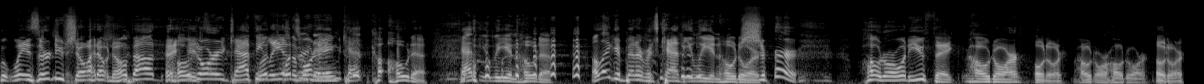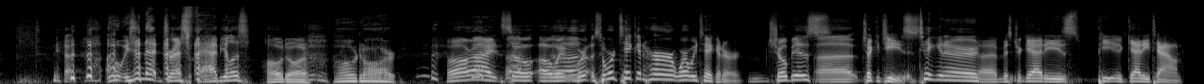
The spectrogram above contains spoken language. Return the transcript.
wait, is there a new show I don't know about? Hodor and Kathy What- Lee in the morning. name? Kat, Hoda. Kathie Lee and Hoda. I like it better if it's Kathie Lee and Hodor. Sure. Hodor, what do you think? Hodor. Hodor. Hodor, Hodor. Hodor. Oh, isn't that dress fabulous? Hodor. Hodor. All right. So, oh wait, we're, so we're taking her. Where are we taking her? Showbiz. Uh, Chuck E. Cheese. Taking her. uh, Mr. Gatti's P- Gatti Town.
